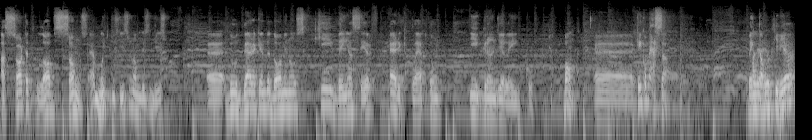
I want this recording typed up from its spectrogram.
Assorted Love Songs. É muito difícil o nome desse disco. É, do Derek and the Dominos, que vem a ser Eric Clapton e grande elenco. Bom, é... quem começa? Bem, Olha, então... eu queria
